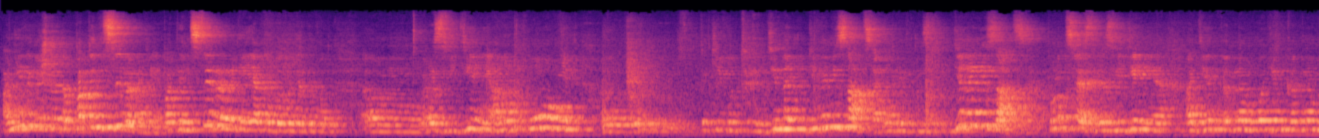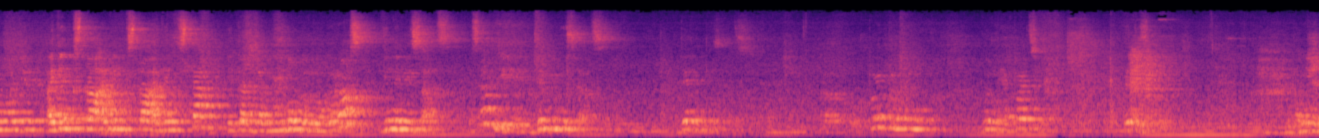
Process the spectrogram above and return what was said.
они говорят, что это потенцирование, потенцирование якобы вот это вот эм, разведение, оно помнит э, такие вот динам, динамизация, говорят, динамизация, процесс разведения один к одному, один к одному, один, один к ста, один к ста, один к ста, и так далее много-много раз, динамизация. На самом деле, динамизация. Динамизация. Поэтому гомеопатия это Нет,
